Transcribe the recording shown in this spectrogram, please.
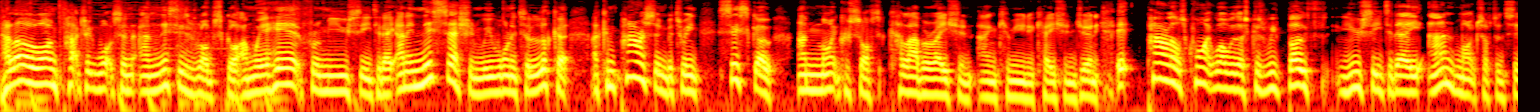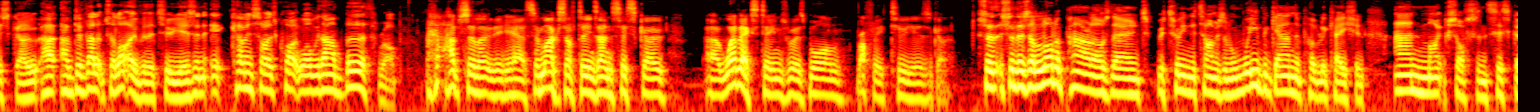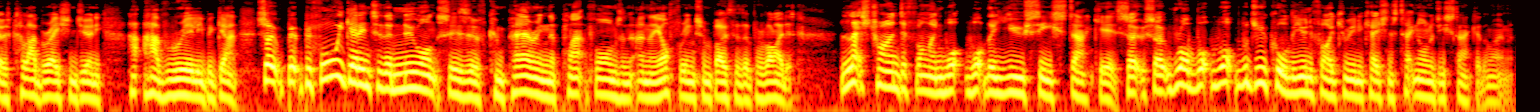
Hello, I'm Patrick Watson and this is Rob Scott and we're here from UC today and in this session we wanted to look at a comparison between Cisco and Microsoft's collaboration and communication journey. It parallels quite well with us because we've both UC today and Microsoft and Cisco have developed a lot over the two years and it coincides quite well with our birth, Rob. Absolutely, yeah. So Microsoft Teams and Cisco uh, WebEx Teams was born roughly two years ago. So, so there's a lot of parallels there in, between the times when we began the publication and Microsoft's and Cisco's collaboration journey ha have really began. So before we get into the nuances of comparing the platforms and, and the offerings from both of the providers, let's try and define what, what the UC stack is. So, so Rob, what, what would you call the Unified Communications Technology Stack at the moment?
